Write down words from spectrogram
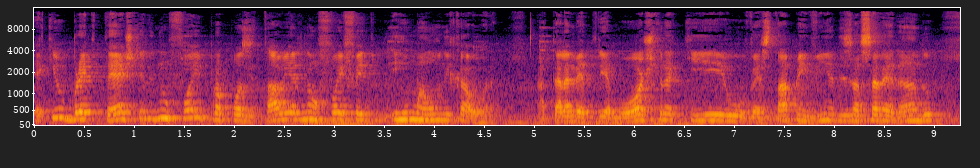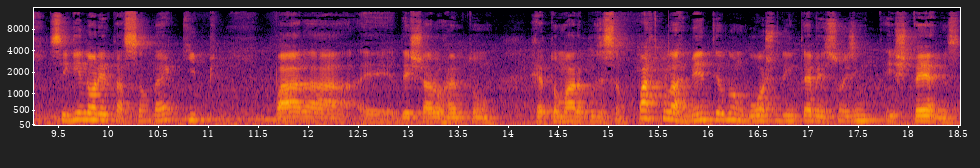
é que o break test ele não foi proposital e ele não foi feito em uma única hora. A telemetria mostra que o Verstappen vinha desacelerando, seguindo a orientação da equipe para é, deixar o Hamilton retomar a posição. Particularmente, eu não gosto de intervenções externas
